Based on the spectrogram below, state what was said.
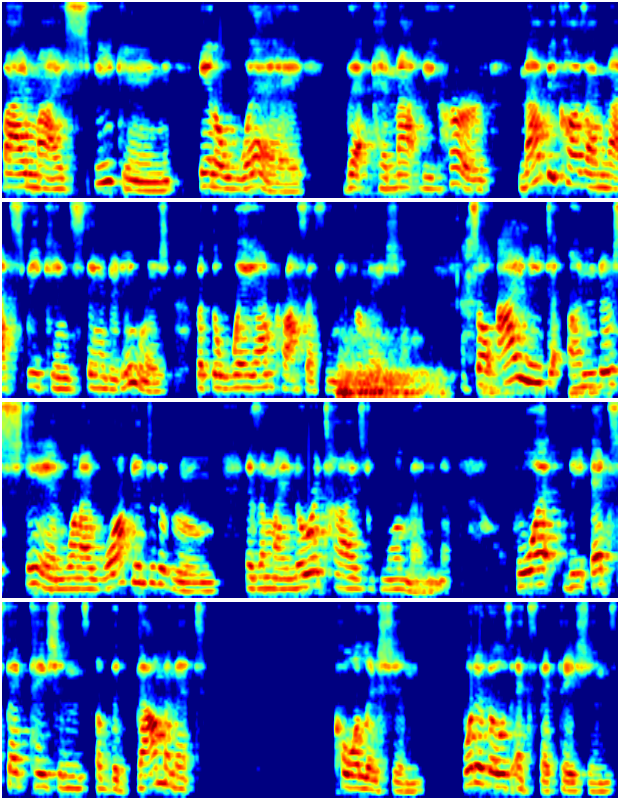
by my speaking in a way that cannot be heard, not because I'm not speaking standard English, but the way I'm processing information. So I need to understand when I walk into the room as a minoritized woman what the expectations of the dominant coalition what are those expectations?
